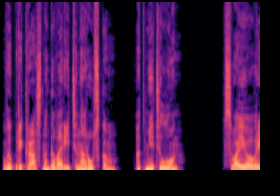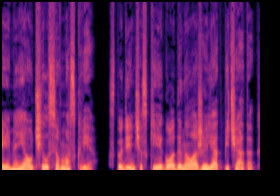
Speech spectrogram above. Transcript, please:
Вы прекрасно говорите на русском, отметил он. В свое время я учился в Москве. Студенческие годы наложили отпечаток,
